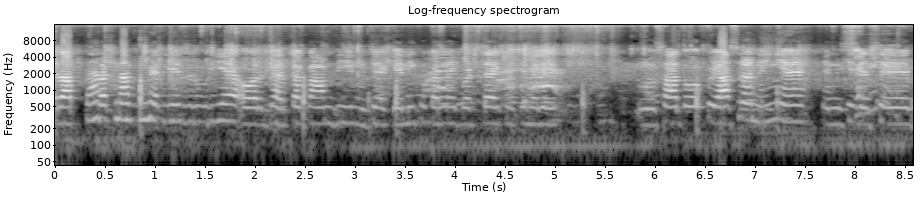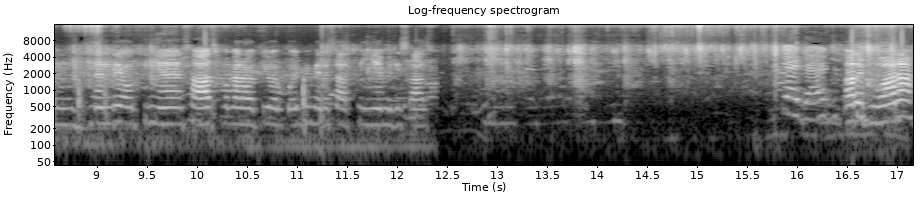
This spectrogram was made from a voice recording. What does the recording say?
रबता रखना भी मेरे लिए ज़रूरी है और घर का काम भी मुझे अकेली को करना ही पड़ता है क्योंकि मेरे साथ और कोई आसरा नहीं है, इनके जैसे नंदे होती हैं, सास वगैरह होती है और कोई भी मेरे साथ नहीं है, मेरी सास। अरे फुआरा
